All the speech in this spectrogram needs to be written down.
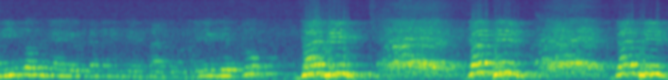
మీకోసమే అయ్యే విధంగా నేను చేస్తాను తెలియజేస్తూ జై భీమ్! జై భీమ్ జై భీమ్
